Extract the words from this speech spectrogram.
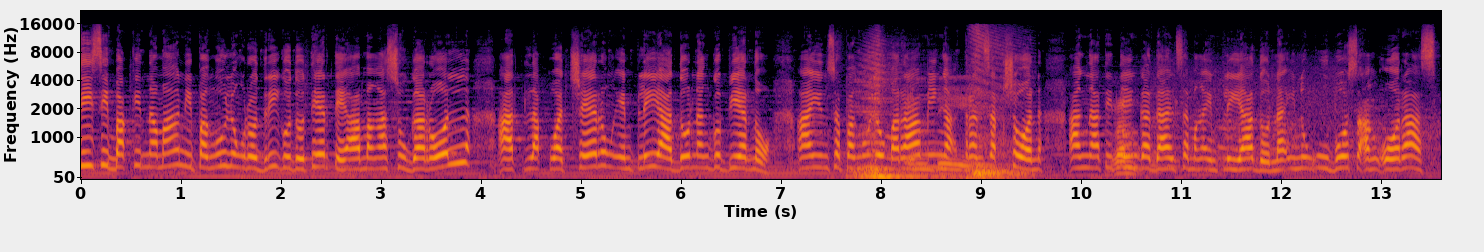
Sisibakin naman ni Pangulong Rodrigo Duterte ang mga sugarol at lakwatserong empleyado ng gobyerno. Ayon sa Pangulo, maraming transaksyon ang natitenga dahil sa mga empleyado na inuubos ang oras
